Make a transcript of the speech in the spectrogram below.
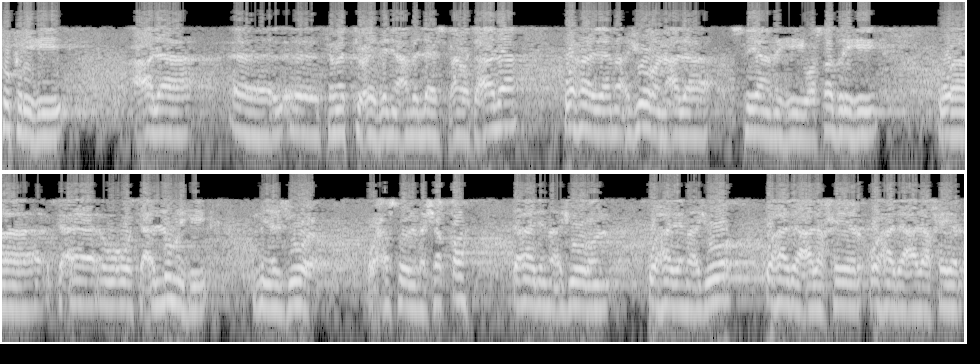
شكره على آه، آه، تمتعه بنعم الله سبحانه وتعالى وهذا مأجور على صيامه وصبره وتعلمه من الجوع وحصول المشقة فهذا مأجور وهذا مأجور وهذا على خير وهذا على خير.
